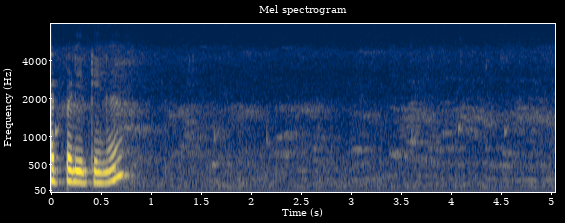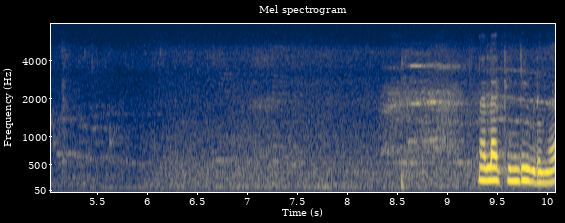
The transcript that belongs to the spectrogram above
ஆட் பண்ணியிருக்கேங்க நல்லா கிண்டி விடுங்க.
